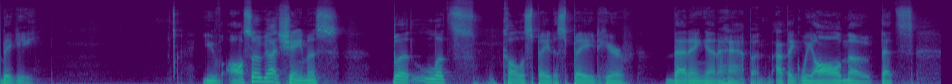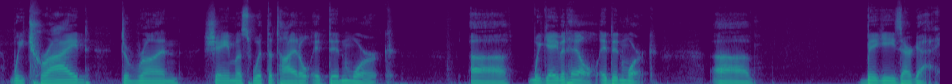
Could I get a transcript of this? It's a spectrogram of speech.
Big E. You've also got Sheamus, but let's call a spade a spade here. That ain't gonna happen. I think we all know that's we tried to run Sheamus with the title. It didn't work. Uh, we gave it hell. It didn't work. Uh, Big E's our guy.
